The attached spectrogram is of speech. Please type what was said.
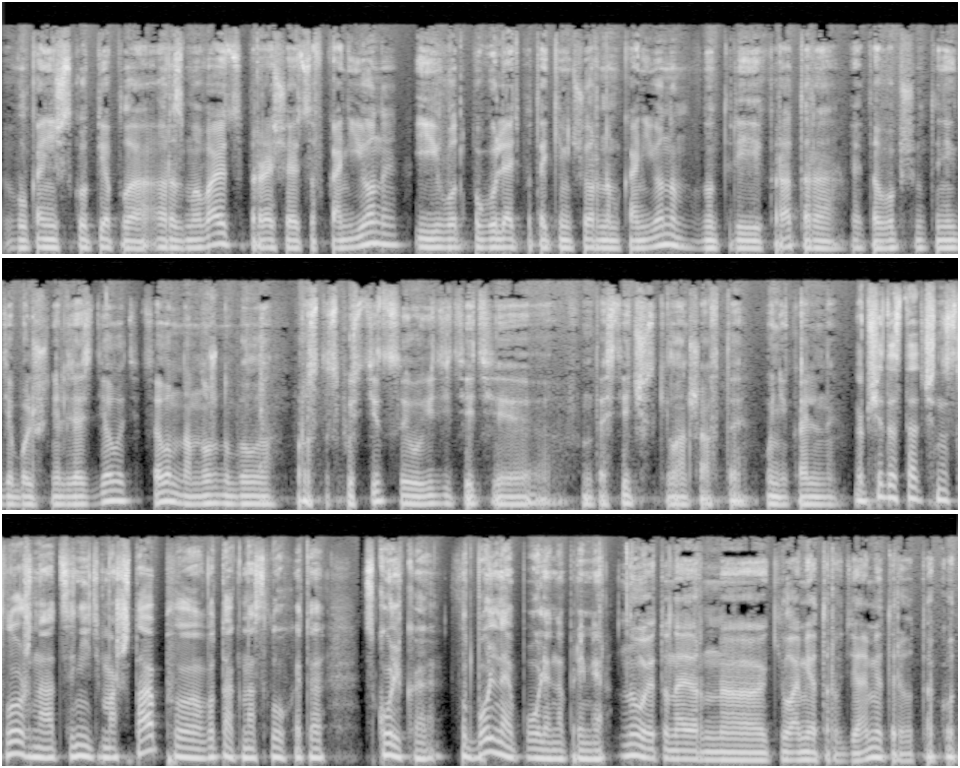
вулканического пепла размываются, превращаются в каньоны. И вот погулять по таким черным каньонам каньоном внутри кратера. Это, в общем-то, нигде больше нельзя сделать. В целом нам нужно было просто спуститься и увидеть эти фантастические ландшафты, уникальные. Вообще достаточно сложно оценить масштаб. Вот так на слух. Это сколько? Футбольное поле, например? Ну, это, наверное, километр в диаметре, вот так вот.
